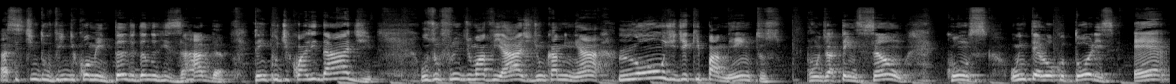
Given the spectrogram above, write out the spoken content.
assistindo o vídeo comentando e dando risada. Tempo de qualidade. Usufruindo de uma viagem, de um caminhar, longe de equipamentos onde a atenção com os interlocutores é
